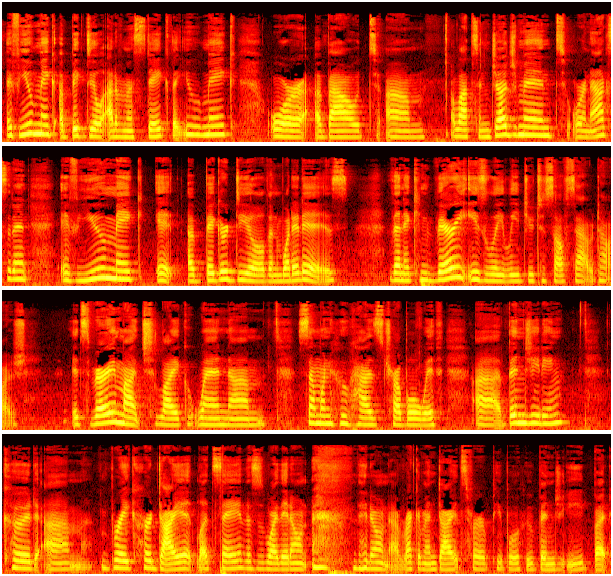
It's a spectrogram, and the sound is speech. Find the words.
if you make a big deal out of a mistake that you make or about, um, a lapse in judgment or an accident, if you make it a bigger deal than what it is, then it can very easily lead you to self sabotage. It's very much like when um, someone who has trouble with uh, binge eating could um, break her diet. Let's say this is why they don't they don't uh, recommend diets for people who binge eat. But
